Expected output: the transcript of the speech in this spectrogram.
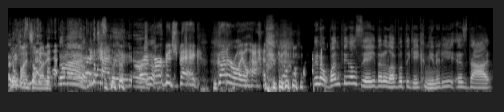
I You'll mean, find somebody. no, no, no, no. We're no a a garbage bag. Gutter oil hat. No, no. One thing I'll say that I love about the gay community is that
